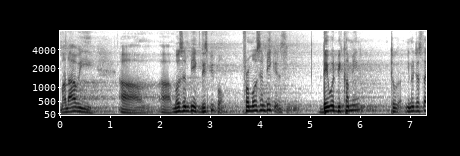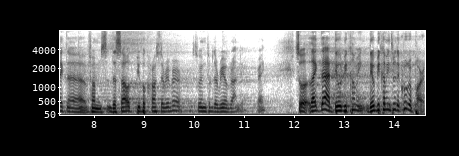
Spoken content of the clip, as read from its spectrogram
Malawi, uh, uh, Mozambique, these people. From Mozambique, they would be coming to, you know, just like the, from the south, people cross the river, swim through the Rio Grande, right? So like that, they would be coming. They would be coming through the Kruger Park.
